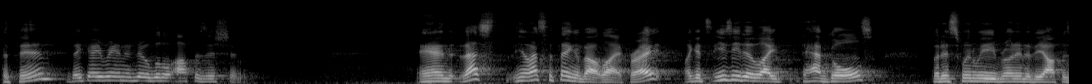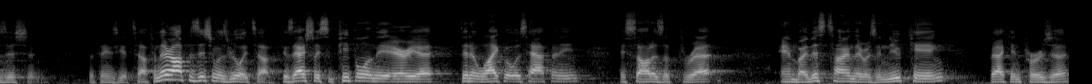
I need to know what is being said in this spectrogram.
But then they ran into a little opposition. And that's, you know, that's the thing about life, right? Like it's easy to like to have goals, but it's when we run into the opposition that things get tough. And their opposition was really tough because actually some people in the area didn't like what was happening. They saw it as a threat. And by this time there was a new king back in Persia,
